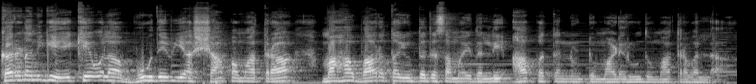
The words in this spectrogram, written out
ಕರ್ಣನಿಗೆ ಕೇವಲ ಭೂದೇವಿಯ ಶಾಪ ಮಾತ್ರ ಮಹಾಭಾರತ ಯುದ್ಧದ ಸಮಯದಲ್ಲಿ ಆಪತ್ತನ್ನುಂಟು ಮಾಡಿರುವುದು ಮಾತ್ರವಲ್ಲ.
